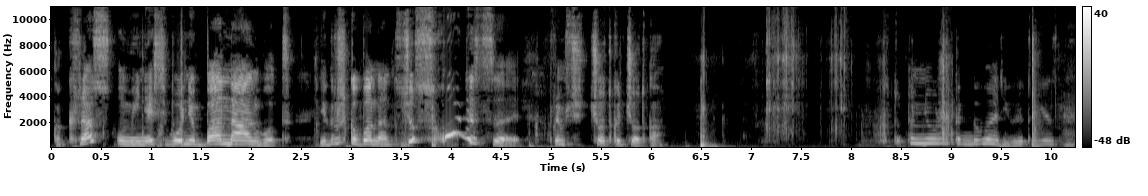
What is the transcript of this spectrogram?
Как раз у меня сегодня банан, вот. Игрушка банан. Все сходится. Прям четко-четко. Кто-то мне уже так говорил, это я знаю.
